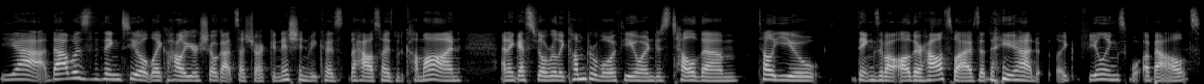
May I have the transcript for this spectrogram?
Yeah, that was the thing too, like how your show got such recognition because the housewives would come on and I guess feel really comfortable with you and just tell them, tell you things about other housewives that they had like feelings about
